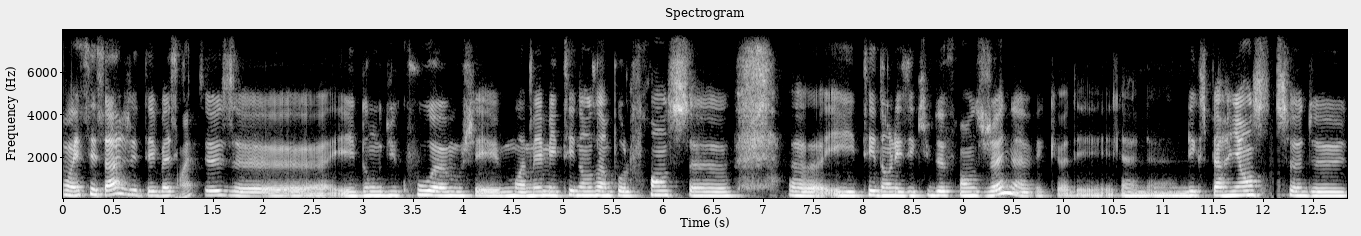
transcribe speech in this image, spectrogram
Oui, c'est ça. J'étais basketteuse euh, et donc du coup, j'ai moi-même été dans un pôle France et été dans les équipes de France jeunes avec l'expérience de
